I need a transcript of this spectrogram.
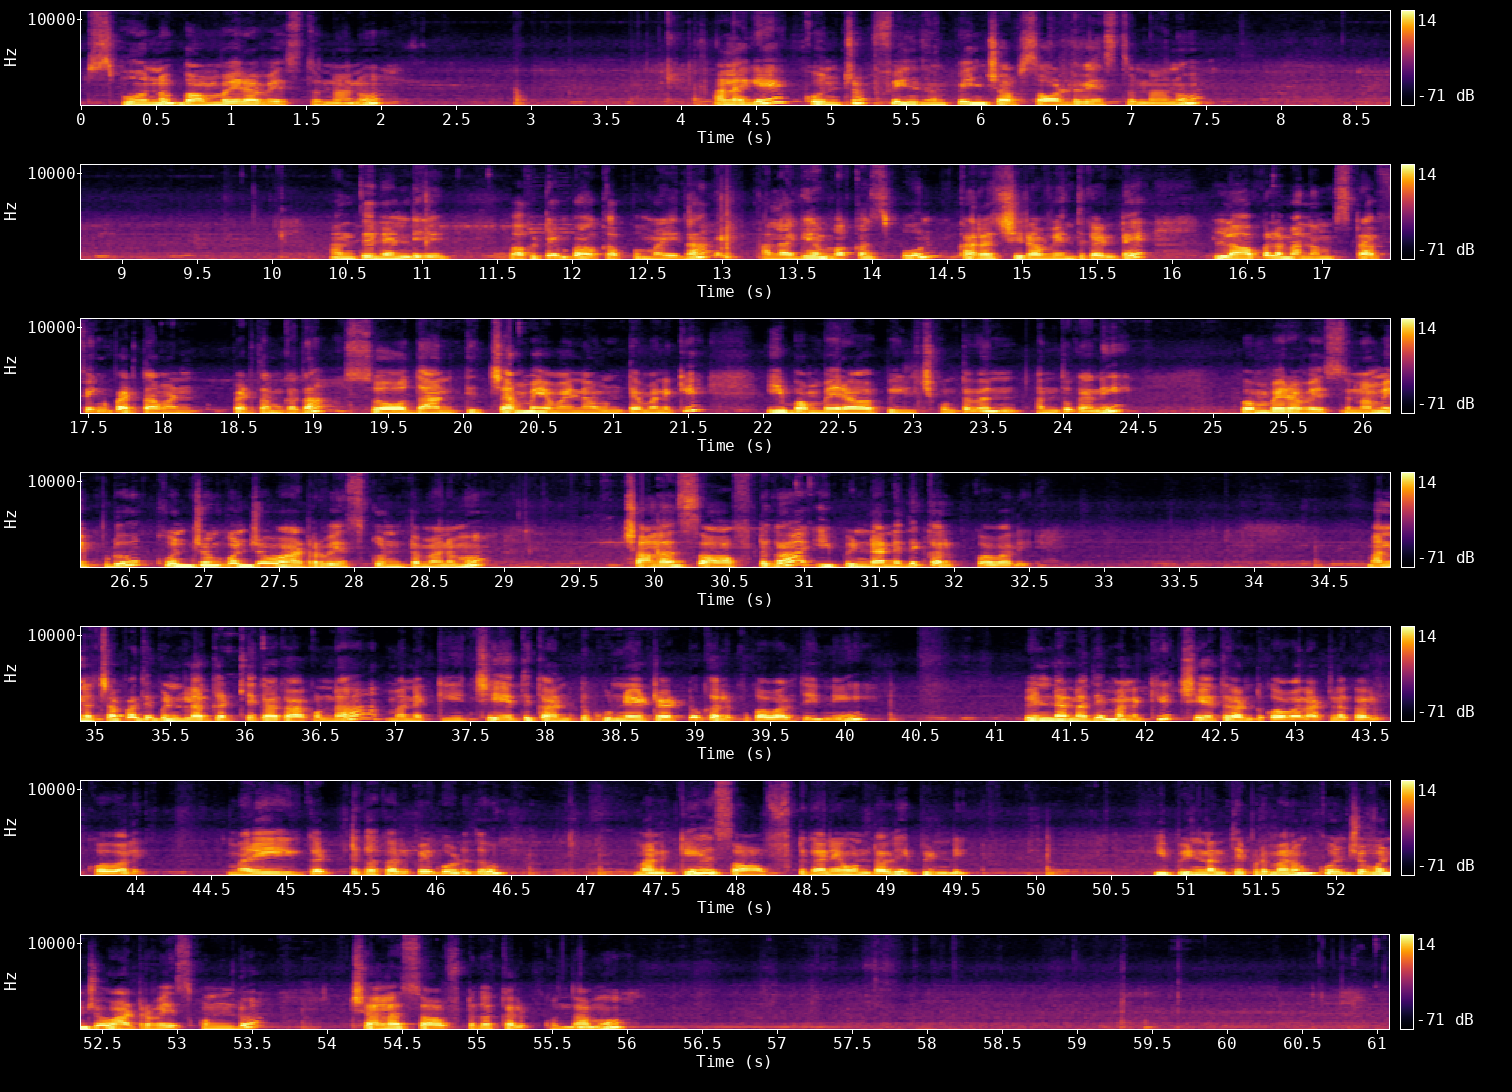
స్పూను బొంబాయిరా వేస్తున్నాను. అలాగే కొంచెం పించ్ ఆఫ్ సాల్ట్ వేస్తున్నాను. అంతేనండి. ఒకటి పావు కప్పు మైదా అలాగే ఒక స్పూన్ కరచిరవ్ ఎందుకంటే లోపల మనం స్టఫింగ్ పెడతామని పెడతాం కదా సో దానికి చెమ్మ ఏమైనా ఉంటే మనకి ఈ బొంబాయి రవ్వ పీల్చుకుంటుంది అందుకని బొంబాయి రవ్వ వేస్తున్నాం. ఇప్పుడు కొంచెం కొంచెం వాటర్ వేసుకుంటూ మనము చాలా సాఫ్ట్గా ఈ పిండి అనేది కలుపుకోవాలి. మన చపాతి పిండిలా గట్టిగా కాకుండా మనకి చేతికి అంటుకునేటట్టు కలుపుకోవాలి దీన్ని. పిండి అన్నది మనకి చేతి అంటుకోవాలి అట్లా కలుపుకోవాలి. మరి గట్టిగా కలిపేయకూడదు. మనకి సాఫ్ట్గానే ఉండాలి ఈ పిండి. ఈ పిండి అంతా ఇప్పుడు మనం కొంచెం కొంచెం వాటర్ వేసుకుంటూ చాలా సాఫ్ట్గా కలుపుకుందాము.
